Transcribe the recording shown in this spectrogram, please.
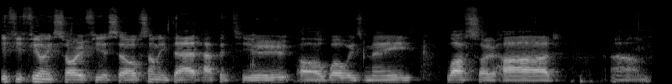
if you're feeling sorry for yourself, something bad happened to you, oh, woe is me, life's so hard. Um,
